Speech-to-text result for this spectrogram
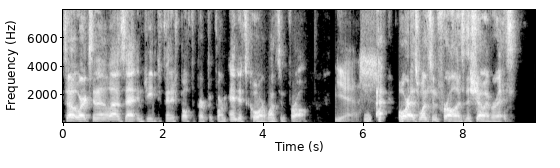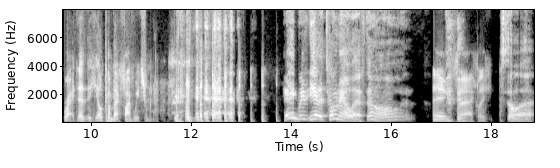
so it works and it allows that and Jeed to finish both the perfect form and its core once and for all. yes. Or as once and for all as the show ever is. Right. uh, He'll come back five weeks from now. hey, we, he had a toenail left. Oh, Exactly. so uh,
